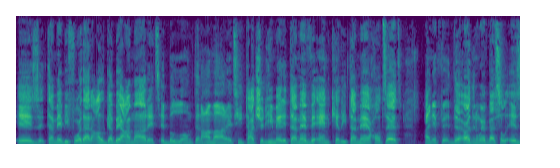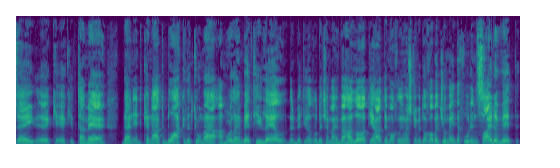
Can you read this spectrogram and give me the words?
is tameh before that al gabe amaaretz. It belonged to an amaaretz. He touched it. He made it tameh. Ve'en keli tameh chotzet. And if the earthenware vessel is a, a, a tameh, then it cannot block the tumah. Amur lehem bet then bet hillel bet. V'halot tihatem ochlim mashkim betocho, but you made the food inside of it,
